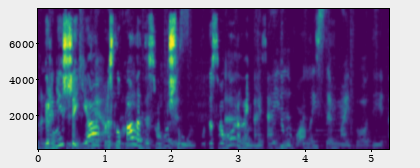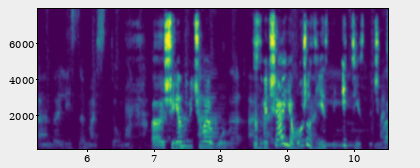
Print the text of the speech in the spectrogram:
Вірніше, я прислухалась до свого шлунку, до свого організму, і дивувалась, е, що я не відчуваю голоду. Зазвичай я можу з'їсти і тістечка,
